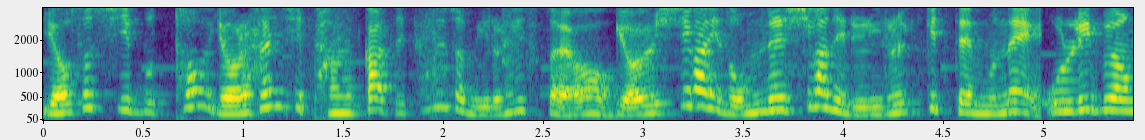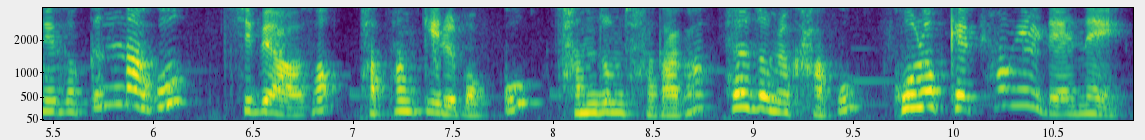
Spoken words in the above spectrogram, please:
6시부터 11시 반까지 편의점 일을 했어요. 10시간이 넘는 시간을 일을 했기 때문에 올리브영에서 끝나고 집에 와서 밥 한 끼를 먹고 잠 좀 자다가 편의점을 가고 그렇게 평일 내내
